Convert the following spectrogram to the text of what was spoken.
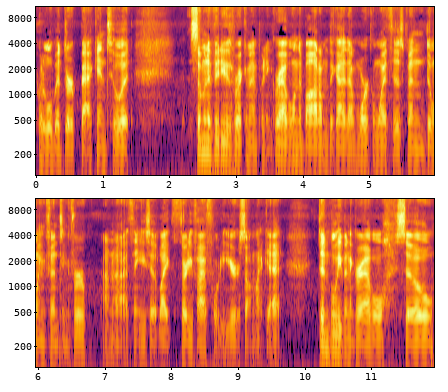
put a little bit of dirt back into it. Some of the videos recommend putting gravel in the bottom. The guy that I'm working with has been doing fencing for, I don't know, I think he said like 35, 40 years, something like that. Didn't believe in the gravel, so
